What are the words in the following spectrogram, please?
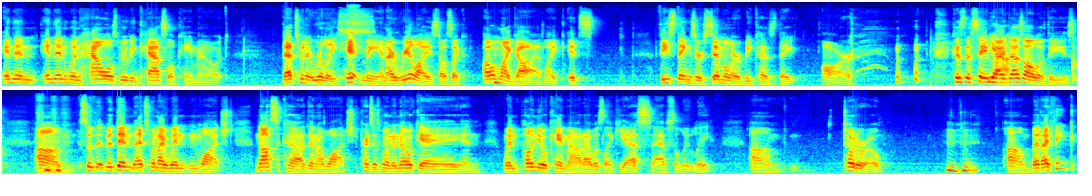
And then and then when Howl's Moving Castle came out, that's when it really hit me and I realized I was like, "Oh my god, like it's these things are similar because they are." Cuz the same yeah. guy does all of these. Um so that but then that's when I went and watched Nausicaa, then I watched Princess Mononoke and when Ponyo came out, I was like, "Yes, absolutely." Um Totoro. Mhm. Um but I think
